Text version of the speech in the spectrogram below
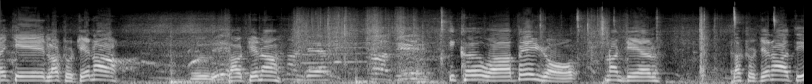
นะเจเราถูกเจเนาะเราเจเนาะอีกคือว่าไปรอนั่นเจเราถูกเจเนาะตี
